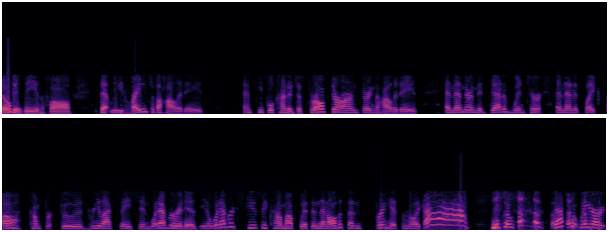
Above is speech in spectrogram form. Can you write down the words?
so busy in the fall that lead right into the holidays and people kind of just throw up their arms during the holidays and then they're in the dead of winter and then it's like oh comfort foods relaxation whatever it is you know whatever excuse we come up with and then all of a sudden spring hits and we're like ah! And so that's what we are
